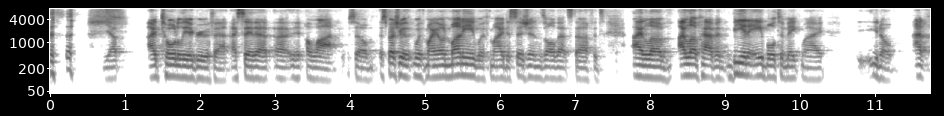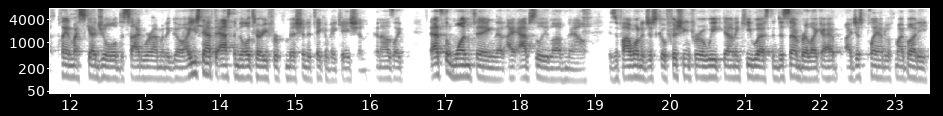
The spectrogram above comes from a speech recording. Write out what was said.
Yep. I totally agree with that. I say that uh, a lot. So especially with, with, my own money with my decisions all that stuff it's I love I love having being able to make my, you know, I don't know, plan my schedule, decide where I'm going to go. I used to have to ask the military for permission to take a vacation, and I was like, that's the one thing that I absolutely love now is if I want to just go fishing for a week down in Key West in December, like I I just planned with my buddy,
